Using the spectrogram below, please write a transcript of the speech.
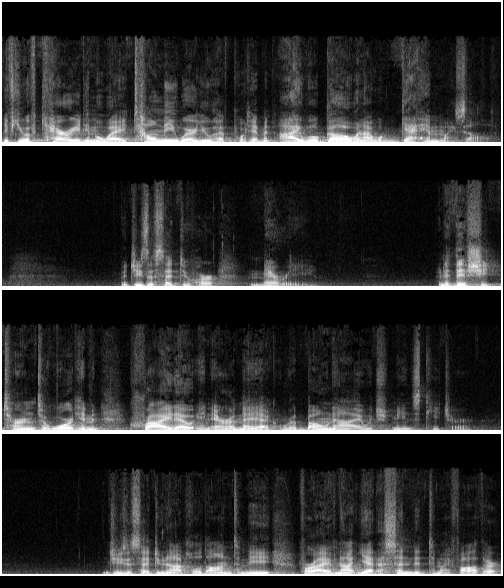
if you have carried him away, tell me where you have put him, and I will go and I will get him myself. But Jesus said to her, Mary. And at this, she turned toward him and cried out in Aramaic, Rabboni, which means teacher. And Jesus said, Do not hold on to me, for I have not yet ascended to my Father.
